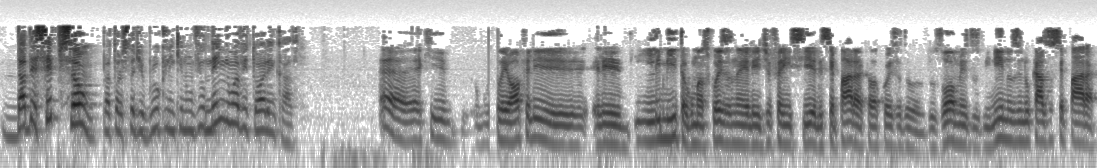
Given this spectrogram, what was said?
da decepção para a torcida de Brooklyn que não viu nenhuma vitória em casa? É, é que o playoff ele, ele limita algumas coisas, né? Ele diferencia, ele separa aquela coisa do, dos homens, dos meninos, e no caso separa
